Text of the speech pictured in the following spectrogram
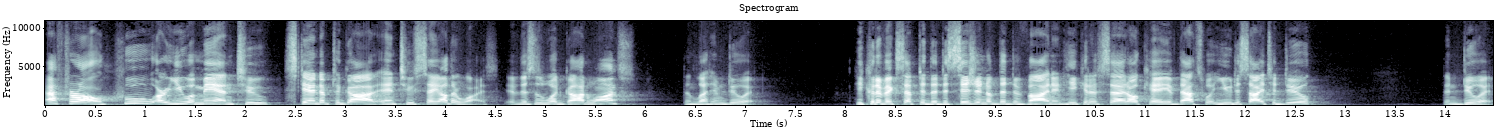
After all, who are you, a man, to stand up to God and to say otherwise? If this is what God wants, then let him do it. He could have accepted the decision of the divine and he could have said, okay, if that's what you decide to do, then do it.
